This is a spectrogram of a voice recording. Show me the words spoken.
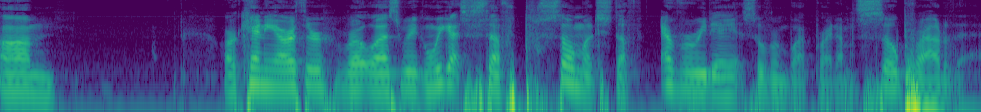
Um, our Kenny Arthur wrote last week, and we got stuff, so much stuff every day at Silver and Black Pride. I'm so proud of that.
